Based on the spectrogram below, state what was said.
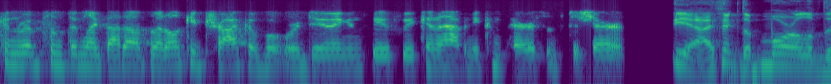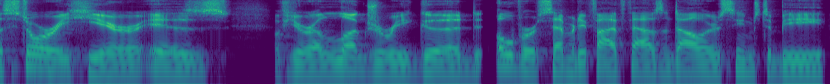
can rip something like that up, but I'll keep track of what we're doing and see if we can have any comparisons to share. Yeah, I think the moral of the story here is if you're a luxury good, over $75,000 seems to be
